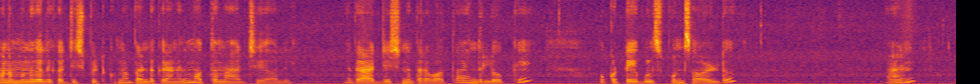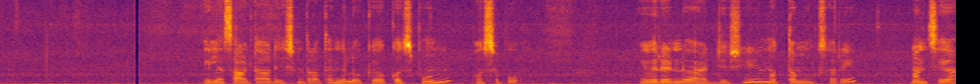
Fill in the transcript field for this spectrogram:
మనం ముందుగా కట్ చేసి పెట్టుకున్న బెండకాయ అనేది మొత్తం యాడ్ చేయాలి. ఇది యాడ్ చేసిన తర్వాత ఇందులోకి ఒక టేబుల్ స్పూన్ సాల్ట్ అండ్ ఇలా సాల్ట్ యాడ్ చేసిన తర్వాత ఇందులోకి ఒక స్పూన్ పసుపు. ఇవి రెండు యాడ్ చేసి మొత్తం ఒకసారి మంచిగా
